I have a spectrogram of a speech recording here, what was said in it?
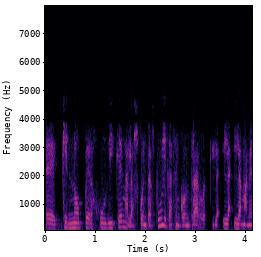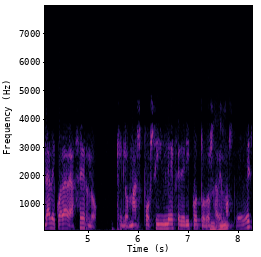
eh, que no perjudiquen a las cuentas públicas, encontrar la manera adecuada de hacerlo que lo más posible, Federico, todos sabemos que es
